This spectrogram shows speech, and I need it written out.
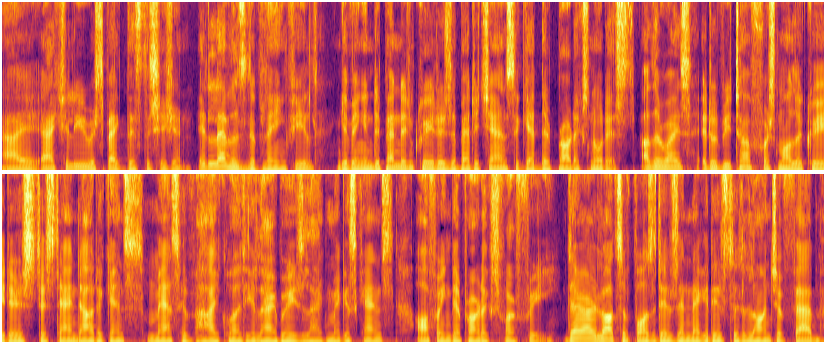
I actually respect this decision. It levels the playing field, giving independent creators a better chance to get their products noticed. Otherwise, it would be tough for smaller creators to stand out against massive high quality libraries like Megascans offering their products for free. There are lots of positives and negatives to the launch of Fab,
